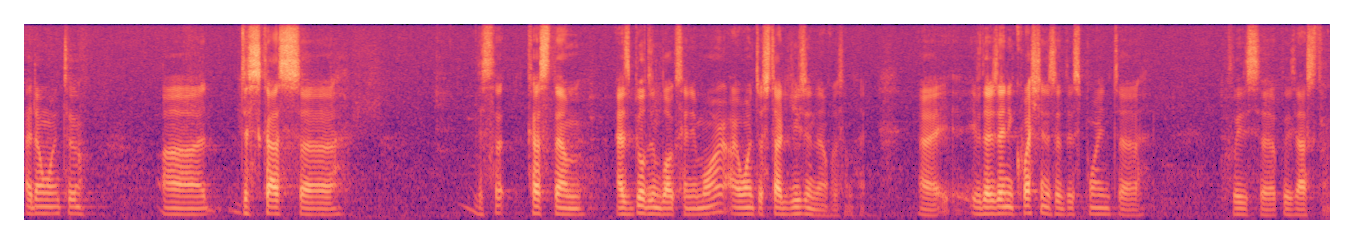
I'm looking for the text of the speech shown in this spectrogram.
I don't want to uh, discuss, uh, discuss them as building blocks anymore. I want to start using them for something. Uh, if there's any questions at this point, uh, please, uh, please ask them.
